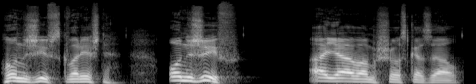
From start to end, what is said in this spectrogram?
«Он жив, Скворешня! Он жив!» «А я вам что сказал?»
